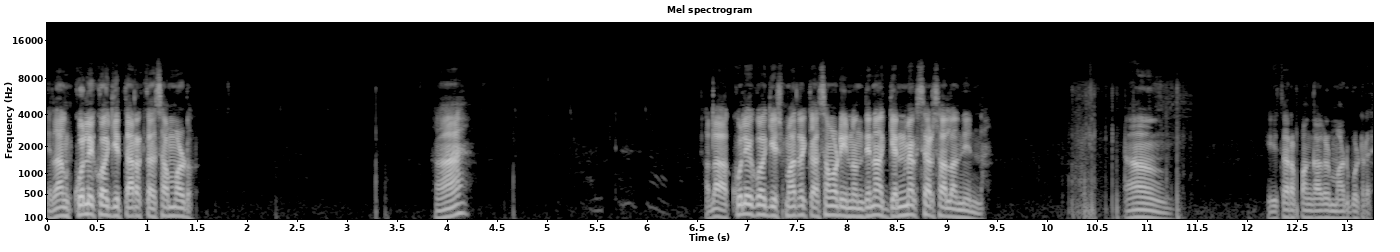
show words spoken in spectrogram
ಇಲ್ಲ ಕೂಲಿಕ್ಕೆ ಹೋಗಿ ತರ ಕೆಲಸ ಮಾಡು. ಹಾಂ? ಅಲ್ಲ, ಕೂಲಿಗೆ ಹೋಗಿ ಇಷ್ಟು ಮಾತ್ರ ಕೆಲಸ ಮಾಡಿ, ಇನ್ನೊಂದು ದಿನ ಗೆನ್ಮ್ಯಾಗ ಸೇರ್ಸಲ್ಲ ನಿನ್ನ. ಹಾಂ ಈ ಥರ ಪಂಗಾಗಳು ಮಾಡಿಬಿಟ್ರೆ.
